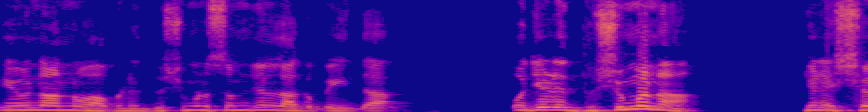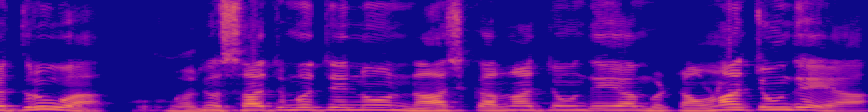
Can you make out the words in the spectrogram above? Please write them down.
ਇਹ ਉਹਨਾਂ ਨੂੰ ਆਪਣੇ ਦੁਸ਼ਮਣ ਸਮਝਣ ਲੱਗ ਪੈਂਦਾ। ਉਹ ਜਿਹੜੇ ਦੁਸ਼ਮਣ ਆ ਜਿਹੜੇ ਸ਼ਤਰੂ ਆ ਜੋ ਸੱਚਮੁੱਚ ਇਹਨੂੰ ਨਾਸ਼ ਕਰਨਾ ਚਾਹੁੰਦੇ ਆ ਮਿਟਾਉਣਾ ਚਾਹੁੰਦੇ ਆ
